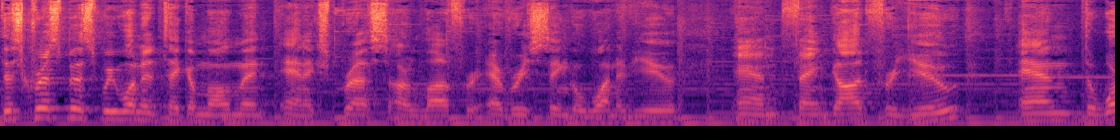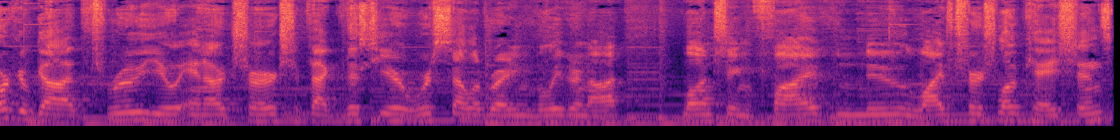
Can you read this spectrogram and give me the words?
This Christmas, we wanted to take a moment and express our love for every single one of you and thank God for you and the work of God through you in our church. In fact, this year we're celebrating, believe it or not, launching five new Life Church locations.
